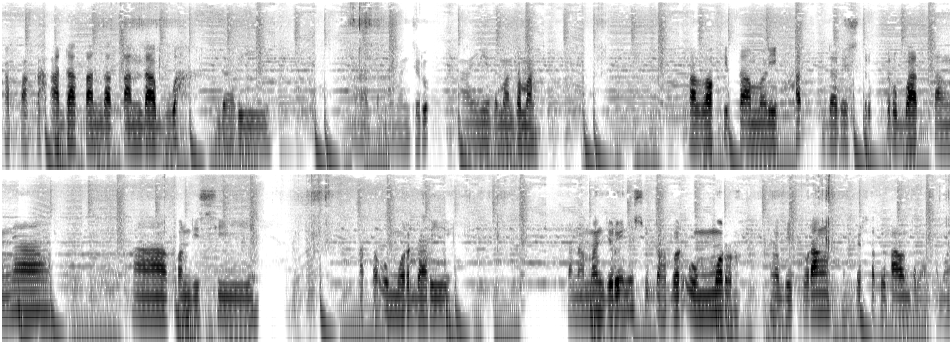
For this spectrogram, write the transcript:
Apakah ada tanda-tanda buah dari nah, tanaman jeruk? Nah ini teman-teman. Kalau kita melihat dari struktur batangnya uh, kondisi atau umur dari tanaman jeruk ini sudah berumur lebih kurang hampir satu tahun teman-teman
